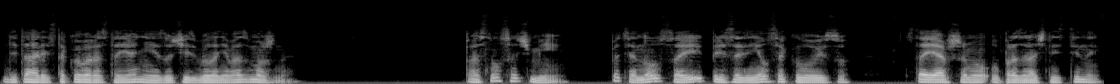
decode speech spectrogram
Детали с такого расстояния изучить было невозможно. Проснулся Чми, потянулся и присоединился к Луису, стоявшему у прозрачной стены.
